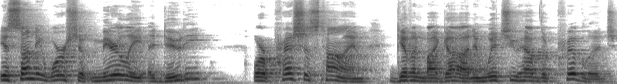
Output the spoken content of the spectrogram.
Is Sunday worship merely a duty or precious time given by God in which you have the privilege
